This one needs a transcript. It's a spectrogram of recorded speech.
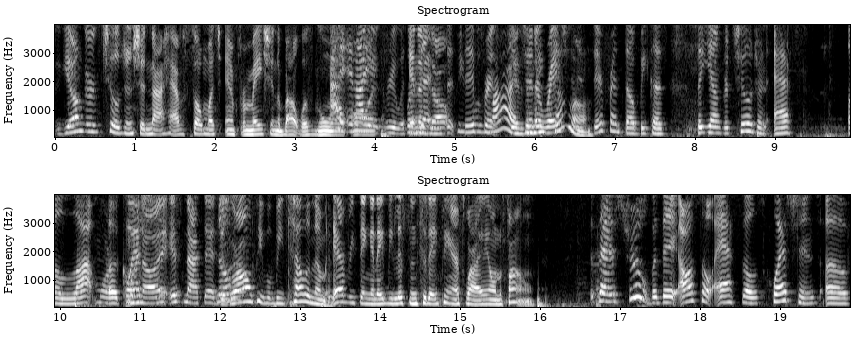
younger children should not have so much information about what's going I, on. and I agree with in that. adult the people's different lives, the and they tell generation is different though because the younger children ask a lot more uh, A questions. know, it's not that No, the no. grown people be telling them everything, and they be listening to their parents while they on the phone. That is true, but they also ask those questions of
